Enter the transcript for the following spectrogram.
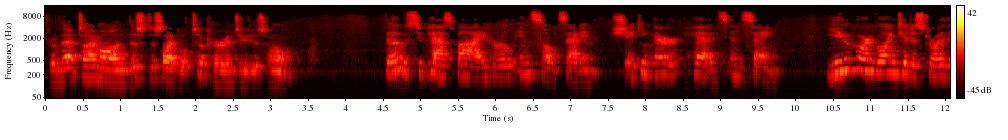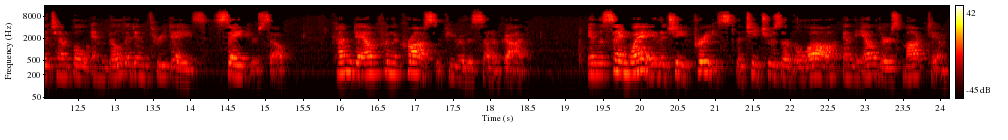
From that time on, this disciple took her into his home. Those who passed by hurled insults at him, shaking their heads and saying, You who are going to destroy the temple and build it in three days, save yourself. Come down from the cross if you are the Son of God. In the same way, the chief priests, the teachers of the law, and the elders mocked him.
